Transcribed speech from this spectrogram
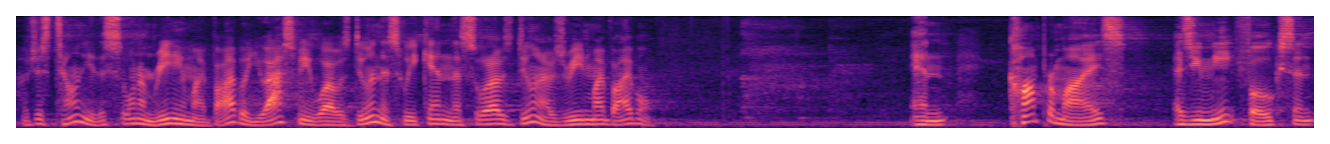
I was just telling you, this is what I'm reading in my Bible. You asked me what I was doing this weekend, this is what I was doing. I was reading my Bible. And compromise as you meet folks, and,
